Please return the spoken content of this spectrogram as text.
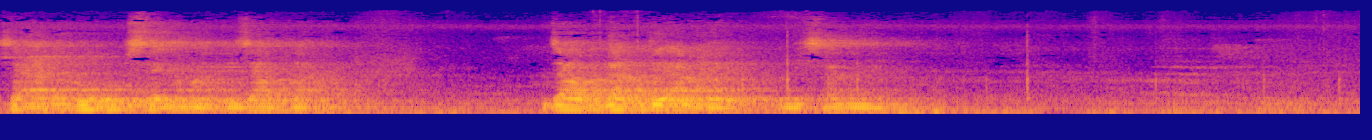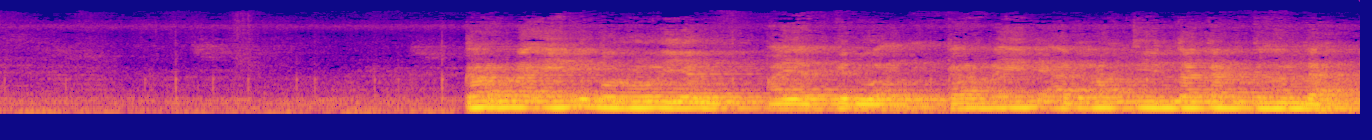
Ada hukum setengah mati, jawab tahan. Jawab ganti ambil, misalnya. Karena ini menurut yang ayat kedua ini, karena ini adalah tindakan kehendak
